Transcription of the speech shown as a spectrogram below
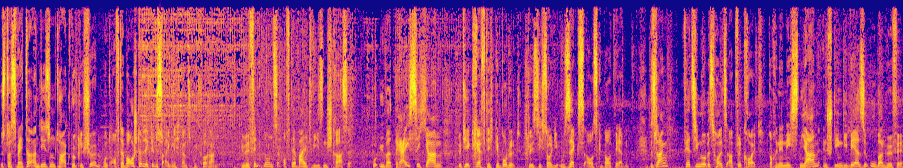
ist das Wetter an diesem Tag wirklich schön und auf der Baustelle geht es eigentlich ganz gut voran. Wir befinden uns auf der Waldwiesenstraße. Vor über 30 Jahren wird hier kräftig gebuddelt. Schließlich soll die U6 ausgebaut werden. Bislang fährt sie nur bis Holzapfelkreuth. Doch in den nächsten Jahren entstehen diverse U-Bahnhöfe,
